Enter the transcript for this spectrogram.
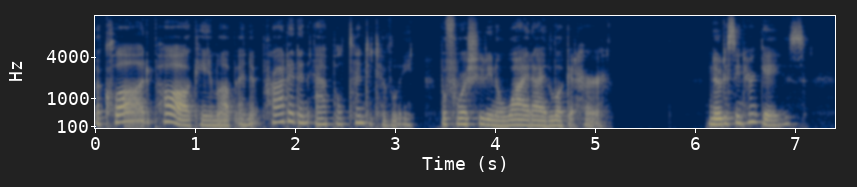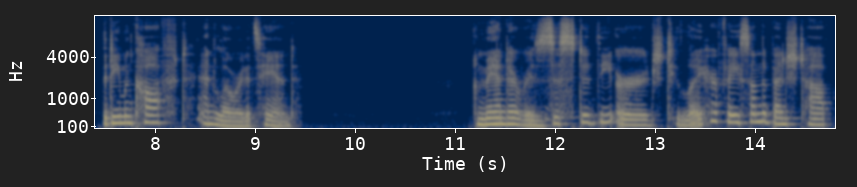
a clawed paw came up and it prodded an apple tentatively before shooting a wide eyed look at her. Noticing her gaze, the demon coughed and lowered its hand. Amanda resisted the urge to lay her face on the bench top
